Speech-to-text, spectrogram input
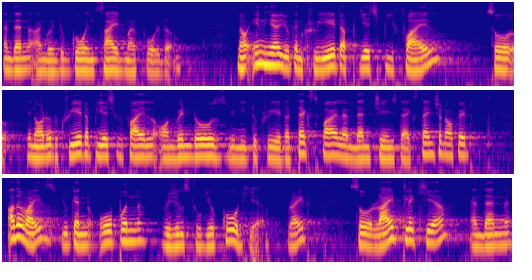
and then I'm going to go inside my folder. Now in here you can create a PHP file. So in order to create a PHP file on Windows, you need to create a text file and then change the extension of it. Otherwise, you can open Visual Studio Code here, right? So right click here and then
